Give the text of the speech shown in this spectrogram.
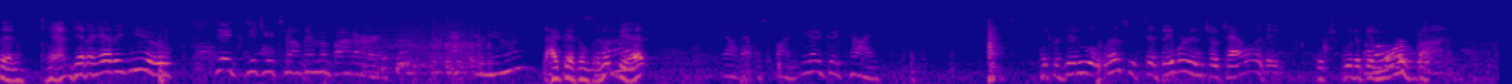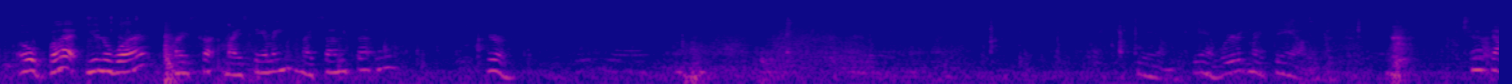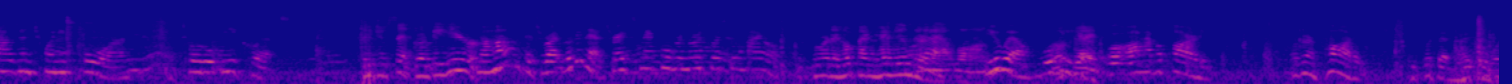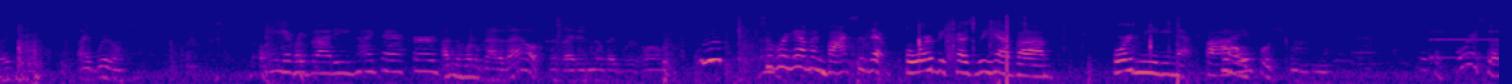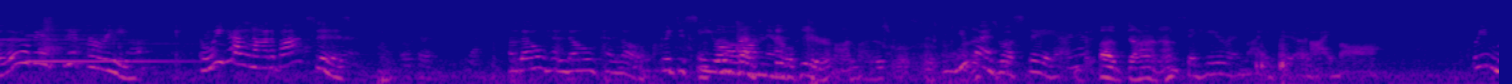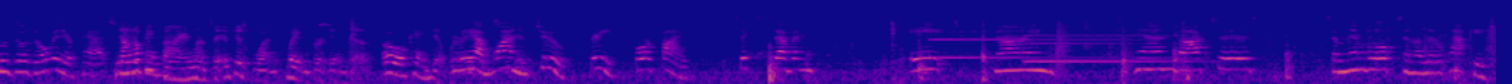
and can't get ahead of you. Did, did you tell them about our afternoon? I did a little sun? bit. Yeah, that was fun. We had a good time. I forget who it was who said they were in totality, which would have been more Oh. fun. Oh, but you know what? My son, my Sammy, my son sent me. Here. Sam, Sam, where's my Sam? 2024 total eclipse. They just said it's gonna be here. Uh huh. It's right. Look at that. It's right smack over Northwest Ohio. Lord, I hope I can hang in there that long. You will. We'll be here. Okay. We'll all have a party. We're gonna party. You put that knife away. I will. Hey everybody. Hi Packer. I'm the one who got it out because I didn't know they were all. So we're having boxes at four because we have a board meeting at Oh, five. poor sweetie. Said the floor's a little bit slippery. And we got a lot of boxes. Okay. Hello, hello, hello. Good to see you all since I'm on there. still here, I might as well sit You might as well stay. I got Bug a Donna. piece of hair in my Yeah. eyeball. We can move those over there, Pat. so No, you I'll be can- fine once I, just one, waiting for him to. Oh, okay. So we have to one, two, three, four, five, six, seven, eight, nine, ten boxes, some envelopes, and a little package.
